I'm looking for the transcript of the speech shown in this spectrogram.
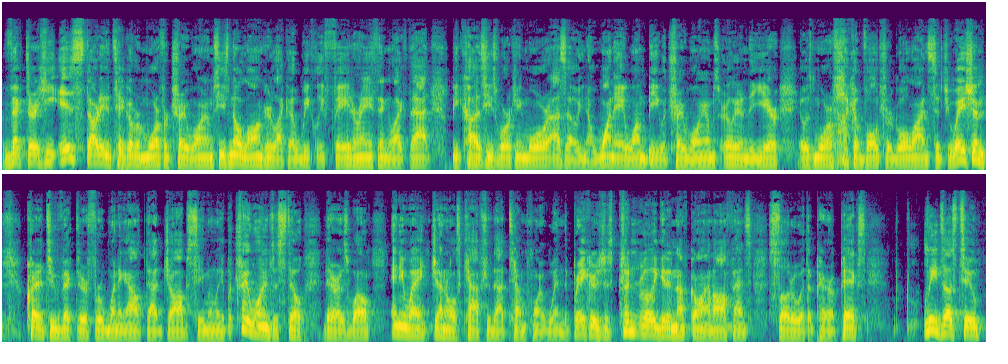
Victor, he is starting to take over more for Trey Williams. He's no longer like a weekly fade or anything like that because he's working more as a, you know, 1A, 1B with Trey Williams earlier in the year. It was more of like a vulture goal line situation. Credit to Victor for winning out that job seemingly, but Trey Williams is still there as well. Anyway, Generals captured that 10 point win. The Breakers just couldn't really get enough going on offense. Sloter with a pair of picks leads us to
